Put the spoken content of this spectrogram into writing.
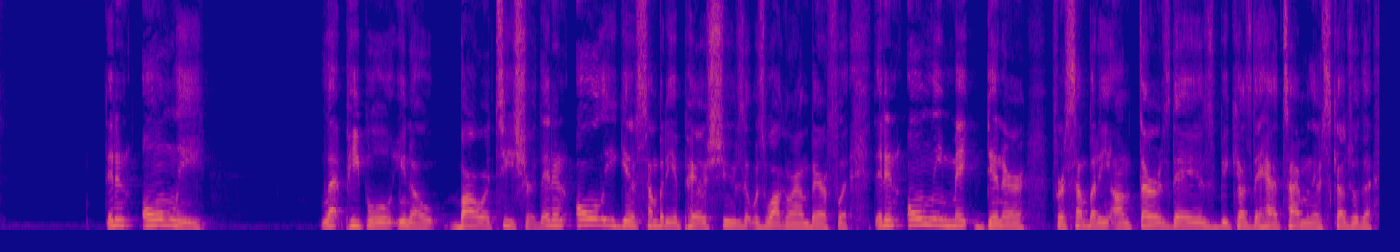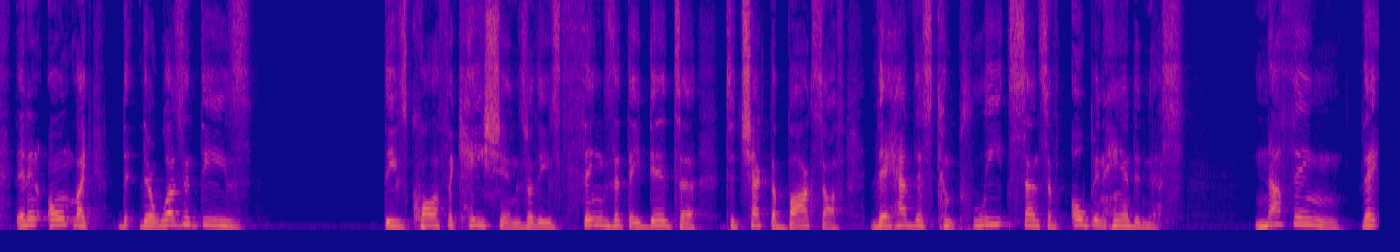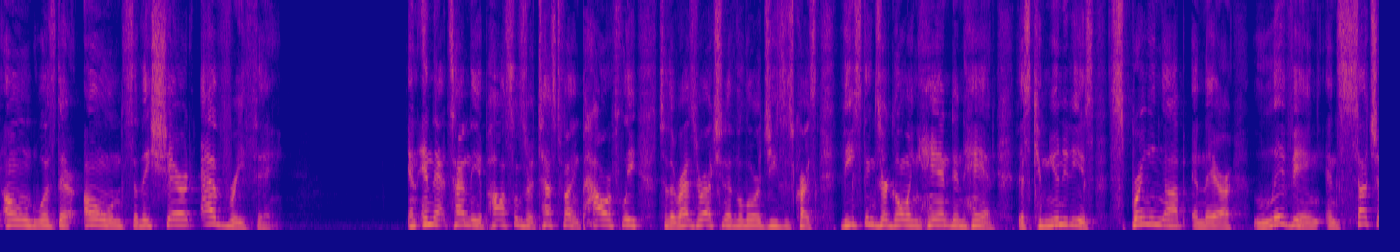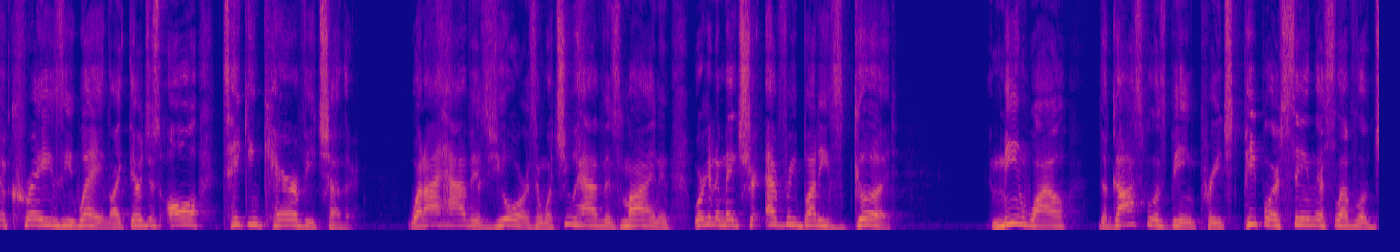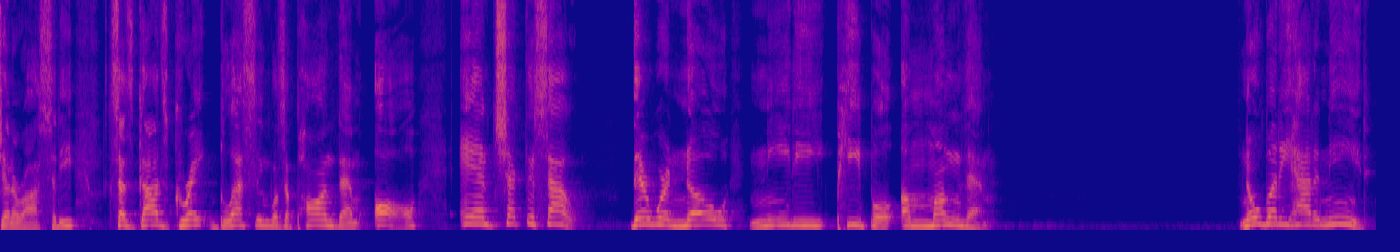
they didn't only let people, you know, borrow a t-shirt. They didn't only give somebody a pair of shoes that was walking around barefoot. They didn't only make dinner for somebody on Thursdays because they had time in their schedule. That they didn't own like th- there wasn't these these qualifications or these things that they did to, to check the box off. They had this complete sense of open handedness. Nothing they owned was their own, so they shared everything. And in that time, the apostles are testifying powerfully to the resurrection of the Lord Jesus Christ. These things are going hand in hand. This community is springing up and they are living in such a crazy way. Like they're just all taking care of each other. What I have is yours, and what you have is mine, and we're gonna make sure everybody's good. Meanwhile, the gospel is being preached. People are seeing this level of generosity. It says God's great blessing was upon them all. And check this out there were no needy people among them. Nobody had a need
